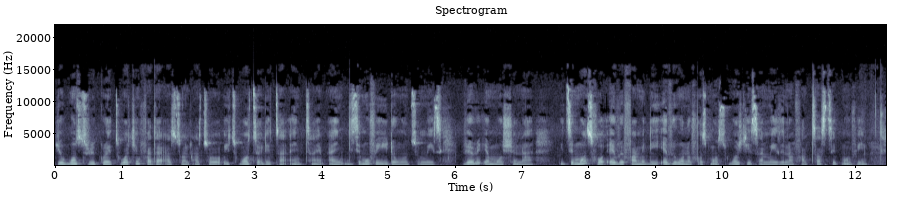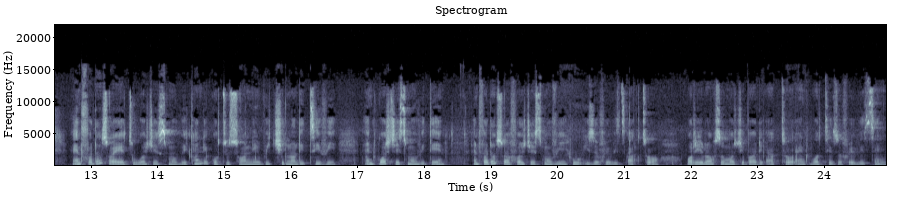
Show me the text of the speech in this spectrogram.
You won't regret watching father and son at all. It's worth your little and time. And it's a movie you don't want to miss. Very emotional. It's a must for every family. Every one of us must watch this amazing and fantastic movie. And for those who are here to watch this movie kindly go to Sony Richie Lonely TV and watch this movie there. And for those who have watched this movie who is your favorite actor? What do you love so much about the actor and what is your favorite scene?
